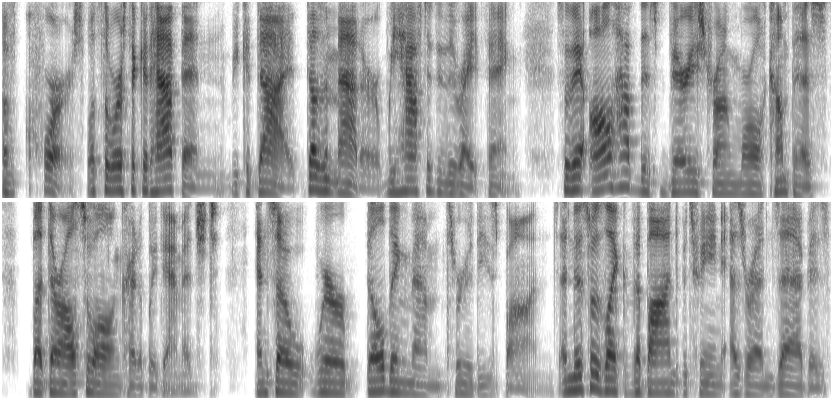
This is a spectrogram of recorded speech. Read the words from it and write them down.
Of course. What's the worst that could happen? We could die. Doesn't matter. We have to do the right thing. So they all have this very strong moral compass, but they're also all incredibly damaged. And so we're building them through these bonds. And this was like the bond between Ezra and Zeb is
